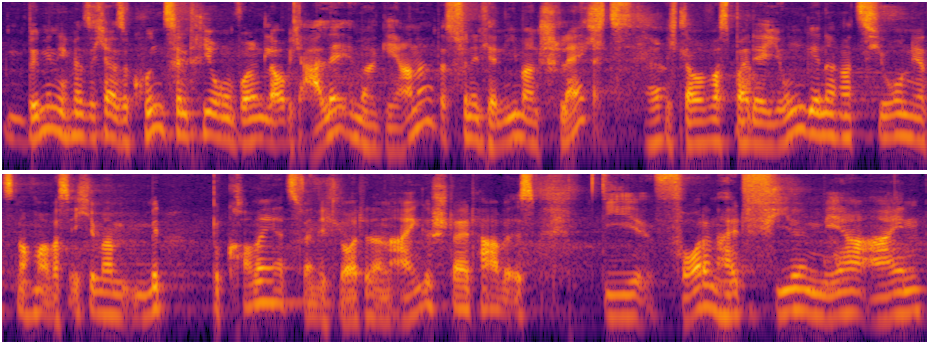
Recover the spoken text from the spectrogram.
bin mir nicht mehr sicher. Also Kundenzentrierung wollen, glaube ich, alle immer gerne. Das findet ja niemand schlecht. Ja. Ich glaube, was bei der jungen Generation jetzt nochmal, was ich immer mitbekomme jetzt, wenn ich Leute dann eingestellt habe, ist, die fordern halt viel mehr ein,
